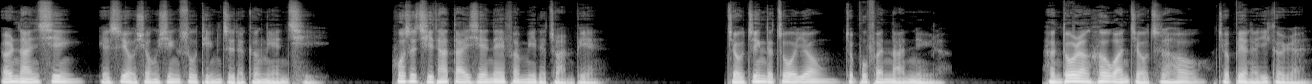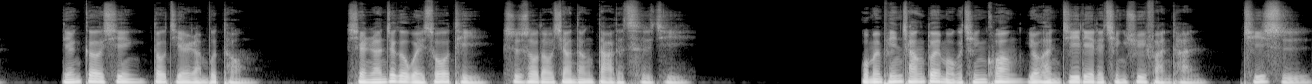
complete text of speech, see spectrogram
而男性也是有雄性素停止的更年期，或是其他代谢内分泌的转变。酒精的作用就不分男女了，很多人喝完酒之后就变了一个人，连个性都截然不同。显然，这个萎缩体是受到相当大的刺激。我们平常对某个情况有很激烈的情绪反弹，其实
